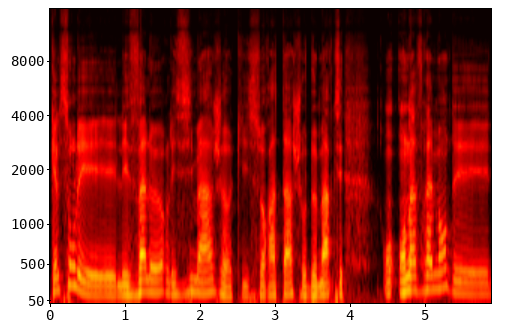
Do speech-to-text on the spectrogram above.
Quelles sont les, valeurs, les images qui se rattachent aux deux marques? On, a vraiment des,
